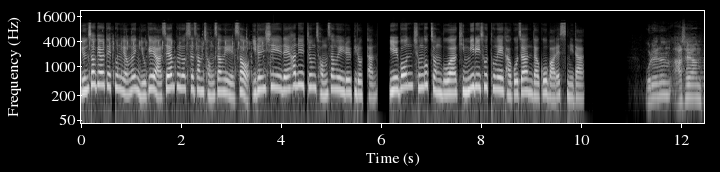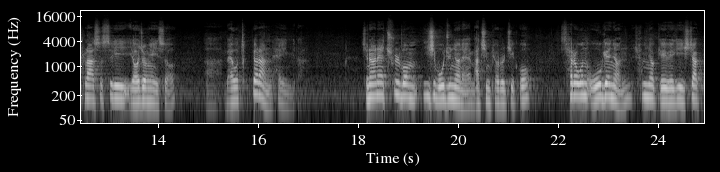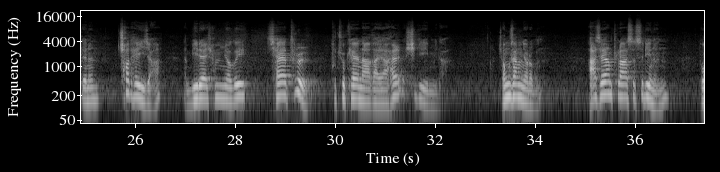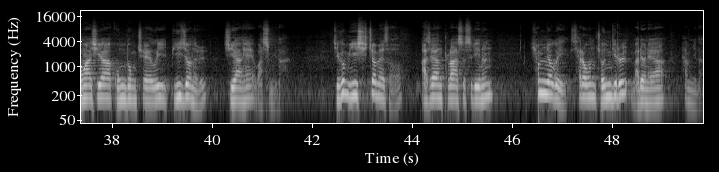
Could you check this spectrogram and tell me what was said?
윤석열 대통령은 6일 아세안 플러스 3 정상회의에서 이른 시일 내 한일 중 정상회의를 비롯한 일본, 중국 정부와 긴밀히 소통해 가고자 한다고 말했습니다. 올해는 아세안 플러스 3 여정에 있어 아, 매우 특별한 해입니다. 지난해 출범 25주년에 마침표를 찍고 새로운 5개년 협력 계획이 시작되는 첫 해이자 미래 협력의 새 틀을 구축해 나가야 할 시기입니다. 정상 여러분, 아세안 플러스 3는 동아시아 공동체의 비전을 지향해 왔습니다. 지금 이 시점에서 아세안 플러스 3는 협력의 새로운 전기를 마련해야 합니다.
